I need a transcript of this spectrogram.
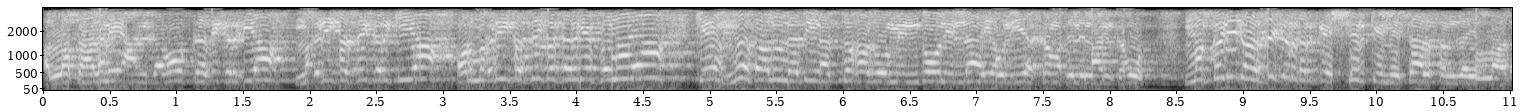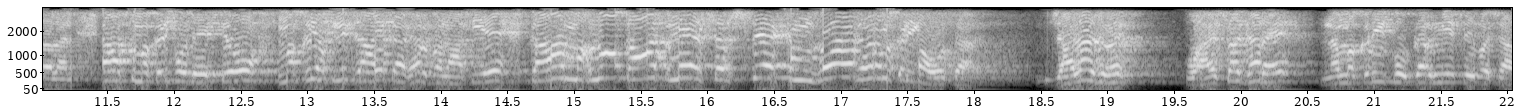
اللہ تعالیٰ نے انکبوت کا ذکر کیا مکڑی کا ذکر کیا، اور مکڑی کا ذکر کر کے فرمایا کہ مثال الذین اتخذوا من دون اللہ اولیاء کمثل العنکبوت۔ مکڑی کا ذکر کر کے شرک کی مثال سمجھائی اللہ تعالیٰ نے۔ آپ مکڑی کو دیکھتے ہو مکڑی اپنی جائے کا گھر بناتی ہے۔ کہاں مخلوقات میں سب سے کمزور گھر مکڑی کا ہوتا ہے۔ جالا جو ہے وہ ایسا گھر ہے، نہ مکڑی کو گرمی سے بچا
